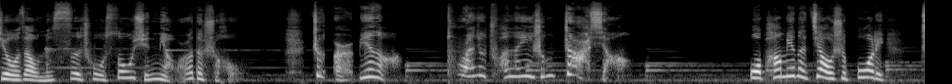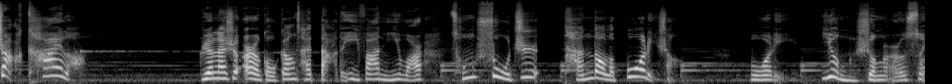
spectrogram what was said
就在我们四处搜寻鸟儿的时候，这耳边啊，突然就传来一声炸响，我旁边的教室玻璃炸开了。原来是二狗刚才打的一发泥丸从树枝弹到了玻璃上，玻璃应声而碎。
